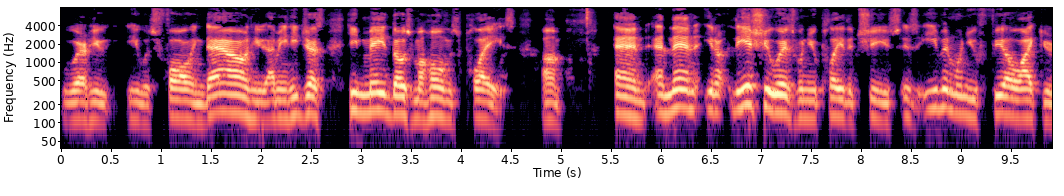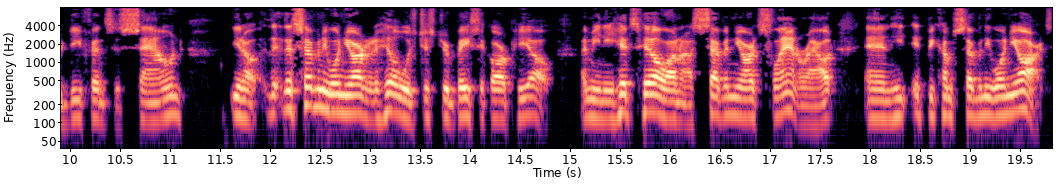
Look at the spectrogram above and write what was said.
where he he was falling down. He, I mean, he just he made those Mahomes plays. Um, and and then you know the issue is when you play the Chiefs is even when you feel like your defense is sound, you know the, the 71 yard at a hill was just your basic RPO. I mean, he hits Hill on a seven yard slant route and he, it becomes 71 yards.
